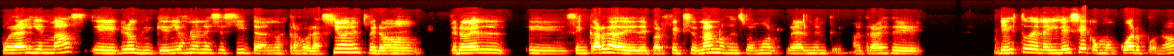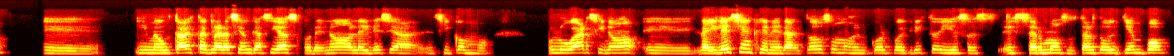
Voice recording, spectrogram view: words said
por alguien más, eh, creo que, que, Dios no necesita nuestras oraciones, pero, pero Él eh, se encarga de, perfeccionarnos en su amor realmente a través de, esto de la iglesia como cuerpo, ¿no? Eh, y me gustaba esta aclaración que hacías sobre no la iglesia en sí como un lugar, sino eh, la iglesia en general. Todos somos el cuerpo de Cristo y eso es, hermoso, estar todo el tiempo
